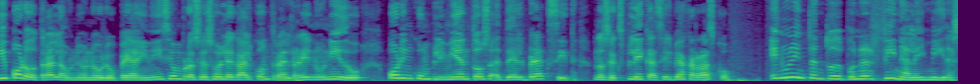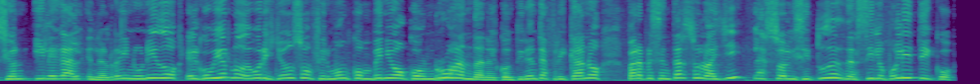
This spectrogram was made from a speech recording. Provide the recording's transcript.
y por otra la Unión Europea inicia un proceso legal contra el Reino Unido por incumplimientos del Brexit. Nos explica Silvia Carrasco. En un intento de poner fin a la inmigración ilegal en el Reino Unido, el gobierno de Boris Johnson firmó un convenio con Ruanda en el continente africano para presentar solo allí las solicitudes de asilo político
